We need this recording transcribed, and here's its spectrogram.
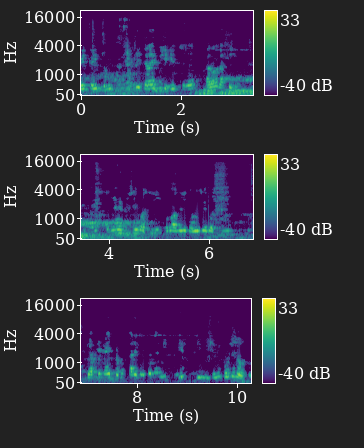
हे काही प्रमुख नेत्यालाही मी हे सगळं कानाला घातलेलं आदरणीय डी साहेब असतील परवा आलेले कावळे साहेब असतील किंवा आपले काही प्रमुख कार्यकर्त्यांना मी हे विषय मी बोललेलो होतो.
